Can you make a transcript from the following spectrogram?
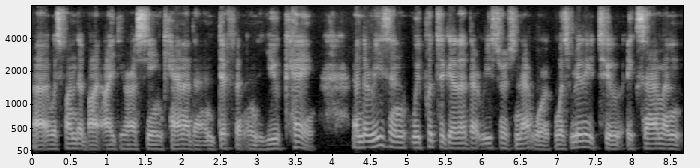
Uh, it was funded by IDRC in Canada and DFID in the UK. And the reason we put together that research network was really to examine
